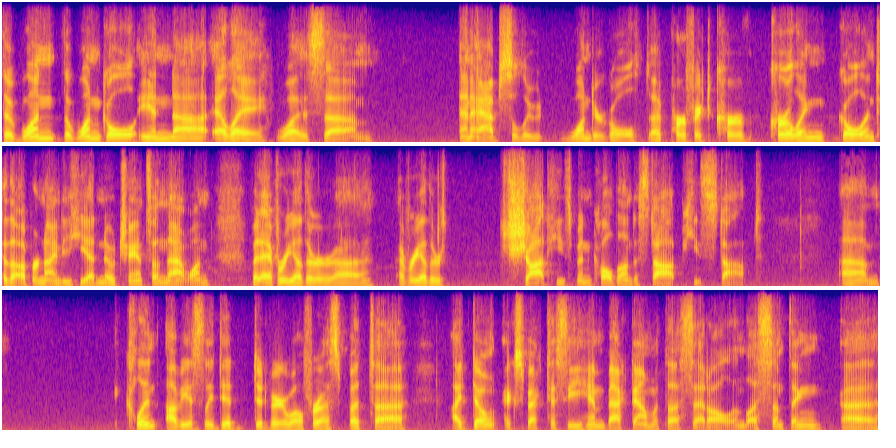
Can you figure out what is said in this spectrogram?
the one the one goal in uh, L.A. was um, an absolute wonder goal, a perfect curve curling goal into the upper 90. He had no chance on that one, but every other uh, every other shot he's been called on to stop, he's stopped. Um, Clint obviously did did very well for us, but uh, I don't expect to see him back down with us at all unless something uh,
